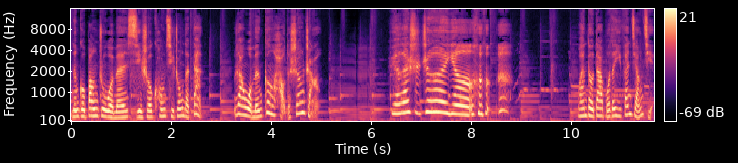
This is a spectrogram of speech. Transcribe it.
能够帮助我们吸收空气中的氮，让我们更好的生长。原来是这样，呵 呵豌豆大伯的一番讲解，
